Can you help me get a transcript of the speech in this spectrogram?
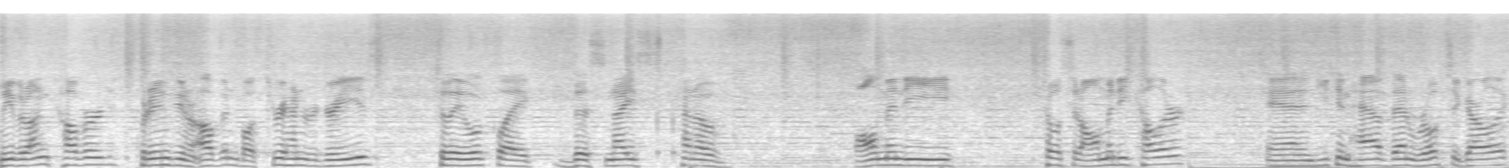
leave it uncovered, put it into an oven about 300 degrees so they look like this nice kind of almondy toasted almondy color. And you can have then roasted garlic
